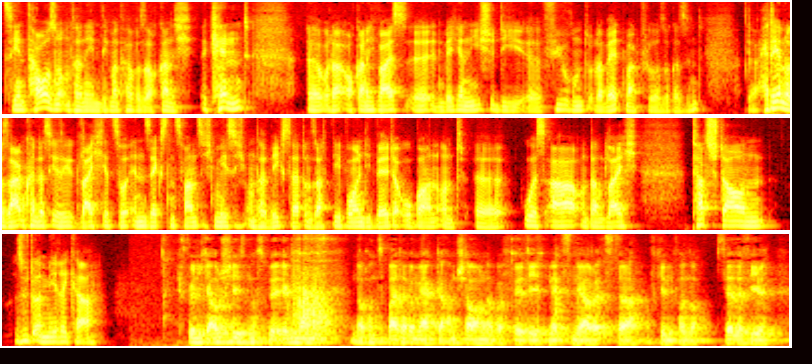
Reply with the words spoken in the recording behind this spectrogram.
zehntausend Unternehmen, die man teilweise auch gar nicht kennt äh, oder auch gar nicht weiß, in welcher Nische die führend oder Weltmarktführer sogar sind. Ja, hätte ja nur sagen können, dass ihr gleich jetzt so N26-mäßig unterwegs seid und sagt, wir wollen die Welt erobern und äh, USA und dann gleich Touchdown Südamerika. Ich will nicht ausschließen, dass wir irgendwann noch uns weitere Märkte anschauen, aber für die nächsten Jahre ist da auf jeden Fall noch sehr, sehr viel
